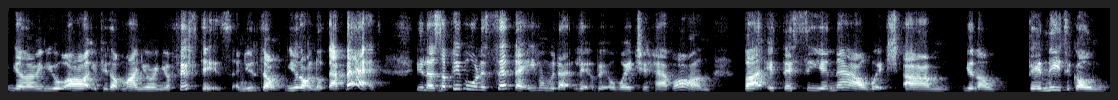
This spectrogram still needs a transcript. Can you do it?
know, I mean, you are, if you don't mind, you're in your fifties, and you don't, you don't look that bad." You know, so people would have said that even with that little bit of weight you have on. But if they see you now, which um, you know, they need to go,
